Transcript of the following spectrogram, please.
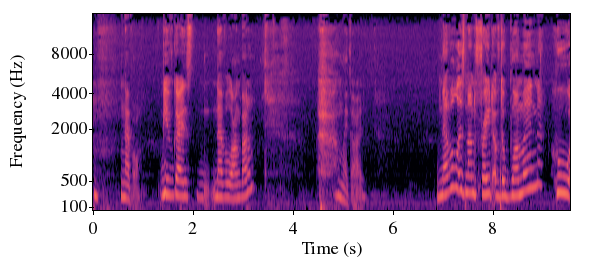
Neville. You guys Neville Longbottom? Oh my god. Neville is not afraid of the woman who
